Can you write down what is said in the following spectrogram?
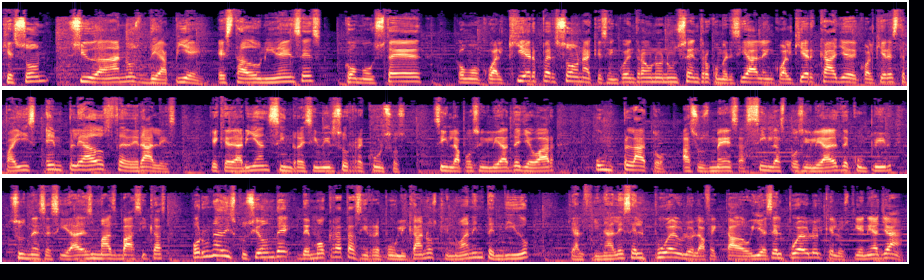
que son ciudadanos de a pie, estadounidenses como usted, como cualquier persona que se encuentra uno en un centro comercial, en cualquier calle de cualquier este país, empleados federales que quedarían sin recibir sus recursos, sin la posibilidad de llevar un plato a sus mesas, sin las posibilidades de cumplir sus necesidades más básicas, por una discusión de demócratas y republicanos que no han entendido que al final es el pueblo el afectado y es el pueblo el que los tiene allá.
